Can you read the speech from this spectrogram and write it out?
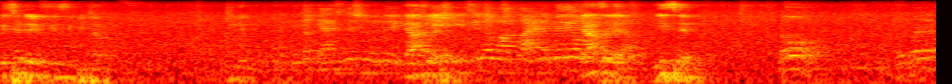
రీసెంట్ రిలీజ్. ఇంకా క్యాన్సిలేషన్ ఉంది Cancellation. ఈసీలో మాత్రం ఆయన పేరే. క్యాన్సిల్ ఈసీ సో ఎప్పుడైనా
